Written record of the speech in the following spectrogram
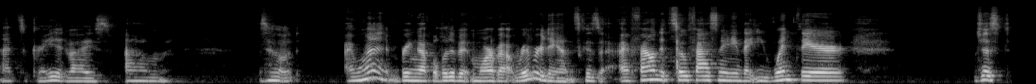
that's great advice. Um, so I want to bring up a little bit more about Riverdance because I found it so fascinating that you went there just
